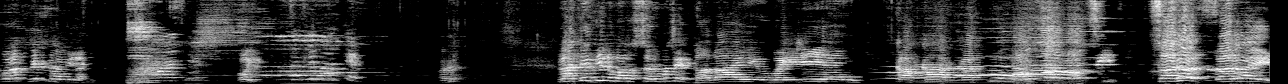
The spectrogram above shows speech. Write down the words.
परतफेड करावी लागेल? होय. नात्यातील मला सर्वच आहे दादा आहे वैरी आहे काका काकू मावसा मावशी सारं सारं आहे.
